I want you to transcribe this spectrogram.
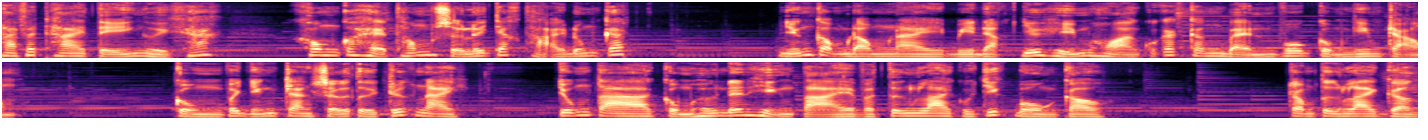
2,2 tỷ người khác không có hệ thống xử lý chất thải đúng cách. Những cộng đồng này bị đặt dưới hiểm họa của các căn bệnh vô cùng nghiêm trọng. Cùng với những trang sử từ trước này, chúng ta cùng hướng đến hiện tại và tương lai của chiếc bồn cầu. Trong tương lai gần,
